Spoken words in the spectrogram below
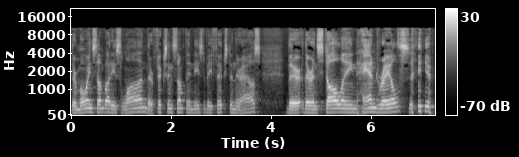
they're mowing somebody's lawn, they're fixing something that needs to be fixed in their house. They're, they're installing handrails, you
